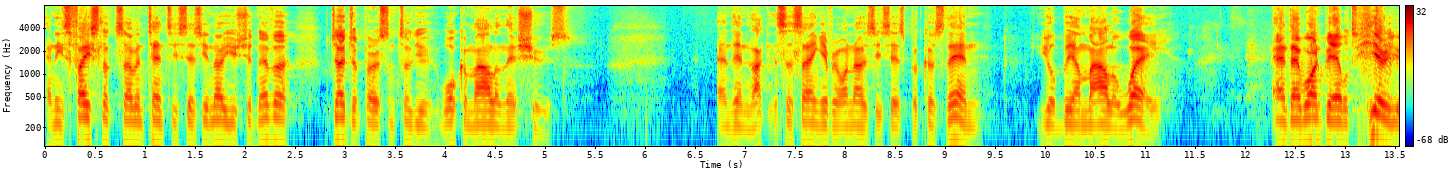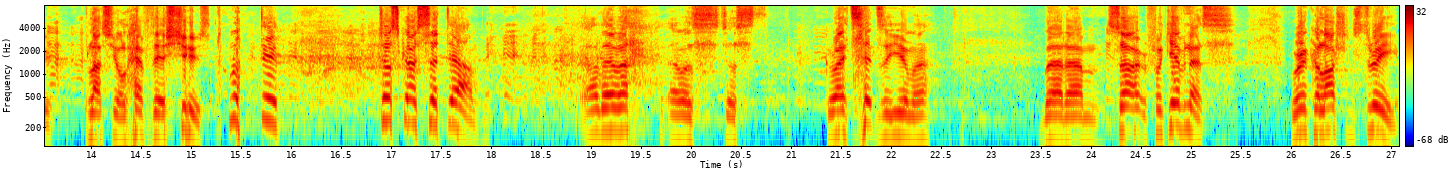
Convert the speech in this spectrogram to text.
and his face looked so intense. He says, "You know, you should never judge a person till you walk a mile in their shoes." And then, like it's a saying everyone knows, he says, because then you'll be a mile away and they won't be able to hear you. Plus, you'll have their shoes. Like, dude, just go sit down. Whatever. That was just great sense of humor. But um, so, forgiveness. We're in Colossians 3.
